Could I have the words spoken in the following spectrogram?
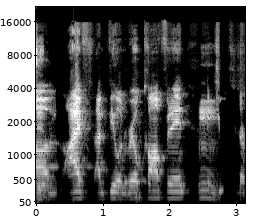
do. Um, I've, I'm feeling real confident. The Mm. juices are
